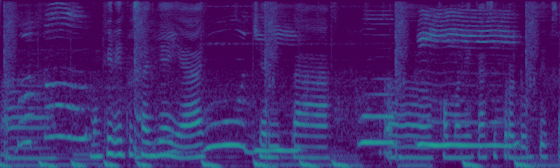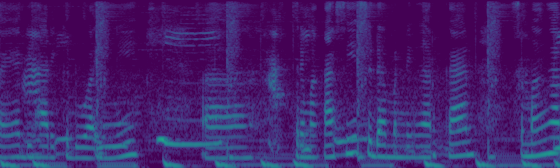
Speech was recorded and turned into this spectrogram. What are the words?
Uh, mungkin itu saja ya cerita uh, komunikasi produktif saya di hari kedua ini. Uh, terima kasih sudah mendengarkan. Semangat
